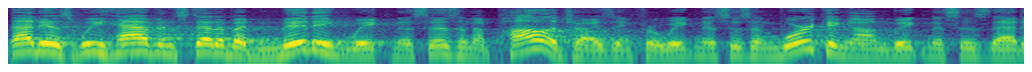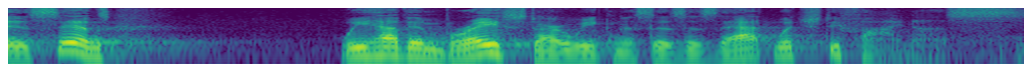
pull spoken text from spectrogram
That is, we have, instead of admitting weaknesses and apologizing for weaknesses and working on weaknesses, that is, sins, we have embraced our weaknesses as that which define us.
